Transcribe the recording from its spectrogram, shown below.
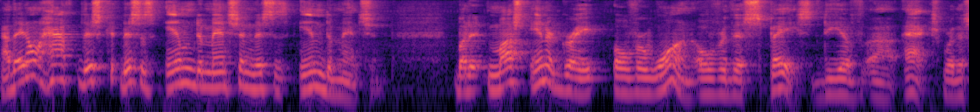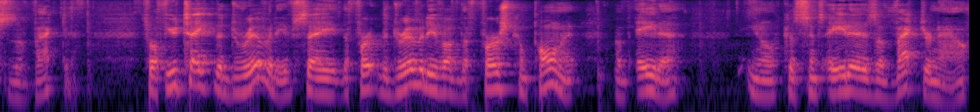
Now they don't have, this This is m dimension, this is n dimension. But it must integrate over 1, over this space, d of uh, x, where this is a vector. So if you take the derivative, say the, the derivative of the first component of eta you know, because since eta is a vector now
